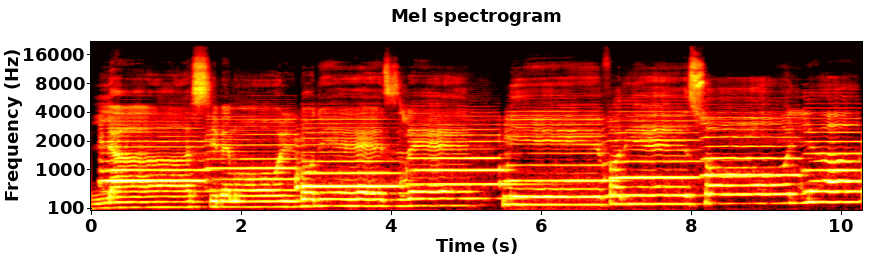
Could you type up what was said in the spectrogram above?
La, si bemol, do diyez, re, mi, fa diyez, sol, la,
